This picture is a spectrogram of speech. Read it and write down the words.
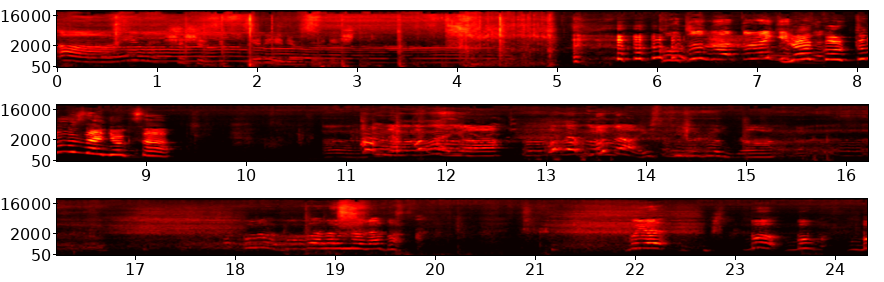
Aa, yine. Şişirdik. Geri yeniyor böyle işte. Ötüre gitti. ya korktun mu sen yoksa? İstiyorum ya. Balonlara bak. Bu bu, bu, bu,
